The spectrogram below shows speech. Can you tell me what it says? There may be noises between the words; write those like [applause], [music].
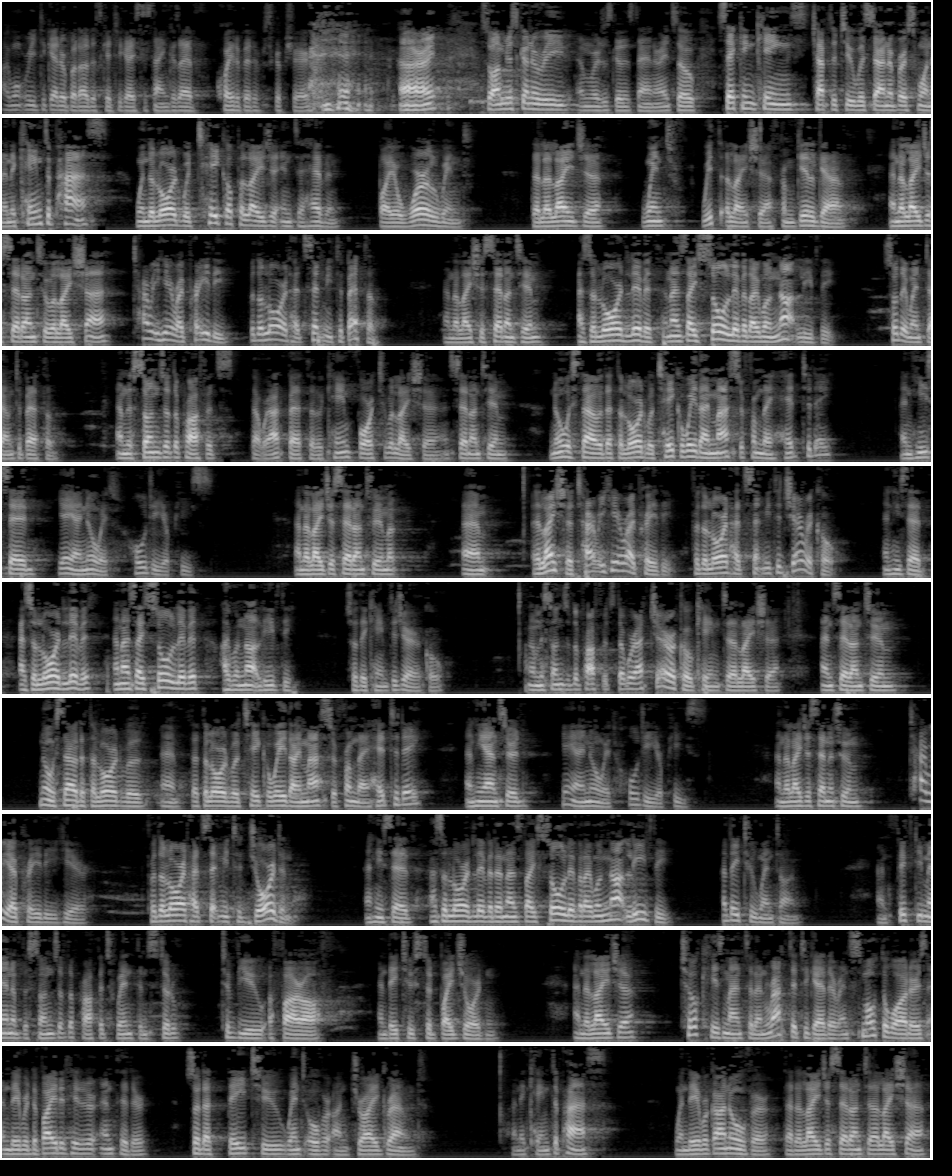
I won't read together, but I'll just get you guys to stand because I have quite a bit of scripture [laughs] all right. So I'm just going to read and we're just going to stand. All right. So Second Kings chapter two, we'll start in verse one. And it came to pass when the Lord would take up Elijah into heaven by a whirlwind that Elijah went with Elisha from Gilgal. And Elijah said unto Elisha, Tarry here, I pray thee, for the Lord had sent me to Bethel. And Elisha said unto him, As the Lord liveth, and as thy soul liveth, I will not leave thee. So they went down to Bethel. And the sons of the prophets that were at Bethel came forth to Elisha and said unto him, Knowest thou that the Lord will take away thy master from thy head today? And he said, Yea, I know it. Hold ye your peace. And Elijah said unto him, um, Elisha, tarry here, I pray thee, for the Lord had sent me to Jericho. And he said, As the Lord liveth, and as thy soul liveth, I will not leave thee. So they came to Jericho. And the sons of the prophets that were at Jericho came to Elisha and said unto him, Knowest thou that the Lord will, um, that the Lord will take away thy master from thy head today? And he answered, Yea, I know it. Hold ye your peace. And Elijah said unto him, Tarry, I pray thee here, for the Lord hath sent me to Jordan. And he said, As the Lord liveth and as thy soul liveth, I will not leave thee. And they two went on. And fifty men of the sons of the prophets went and stood to view afar off, and they two stood by Jordan. And Elijah took his mantle and wrapped it together and smote the waters, and they were divided hither and thither, so that they too went over on dry ground. And it came to pass, when they were gone over, that Elijah said unto Elisha,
